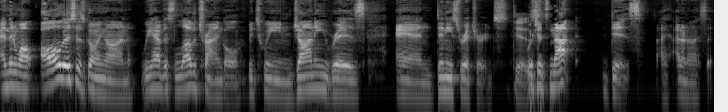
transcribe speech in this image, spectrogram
And then while all this is going on, we have this love triangle between Johnny, Riz, and Denise Richards, Diz. which is not Diz. I, I don't know. how to say it.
